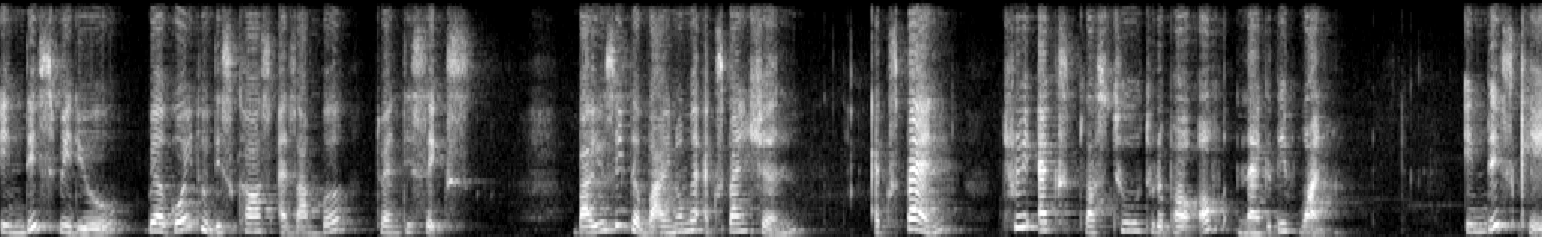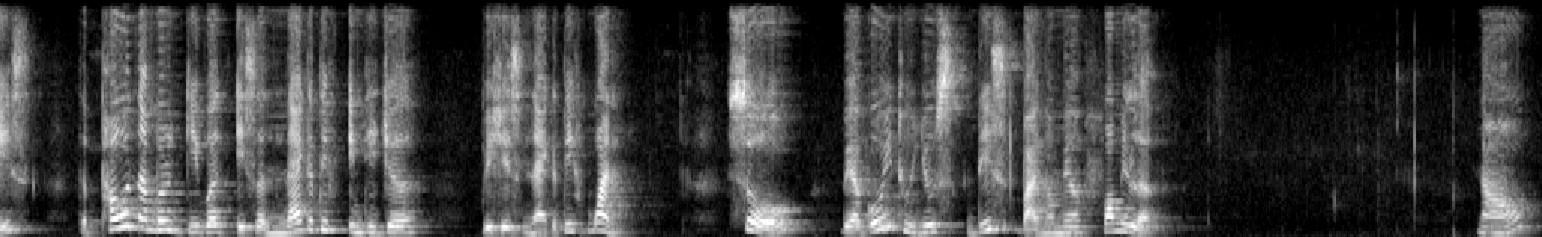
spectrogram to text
In this video, we are going to discuss example 26. By using the binomial expansion, expand 3x plus 2 to the power of negative 1. In this case, the power number given is a negative integer which is negative 1. So, we are going to use this binomial formula. Now,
